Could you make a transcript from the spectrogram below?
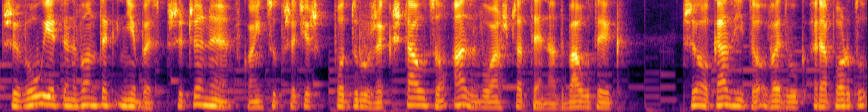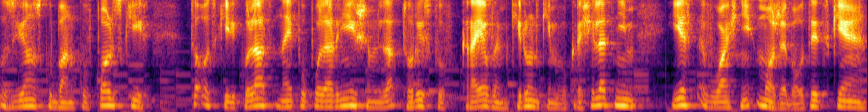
Przywołuję ten wątek nie bez przyczyny, w końcu przecież podróże kształcą, a zwłaszcza te nad Bałtyk. Przy okazji to według raportu Związku Banków Polskich to od kilku lat najpopularniejszym dla turystów krajowym kierunkiem w okresie letnim jest właśnie Morze Bałtyckie.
